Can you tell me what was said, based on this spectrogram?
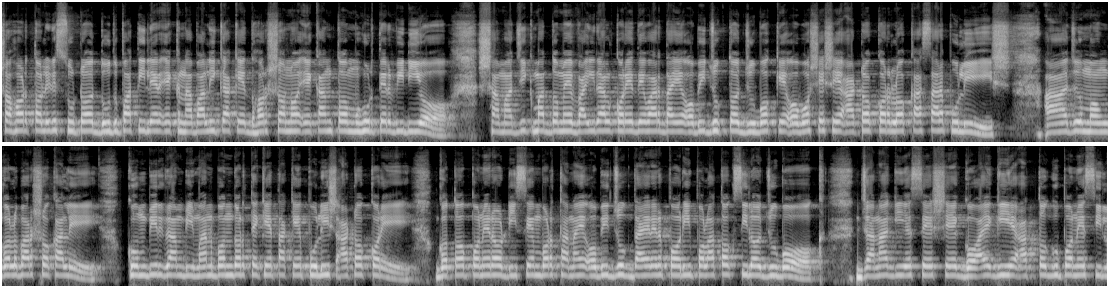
শহরতলির সুটো দুধপাতিলের এক নাবালিকাকে ধর্ষণ ও একান্ত মুহূর্তের ভিডিও। সামাজিক মাধ্যমে ভাইরাল করে দেওয়ার দায়ে অভিযুক্ত যুবককে অবশেষে আটক করল কাসার পুলিশ। আজ মঙ্গলবার সকালে কুম্বীরগ্রাম বিমানবন্দর থেকে তাকে পুলিশ আটক করে। গত পনেরো ডিসেম্বর থানায় অভিযোগ দায়েরের পরই পলাতক ছিল যুবক। জানা গিয়েছে, সে গোয়ায় গিয়ে আত্মগোপনে ছিল।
